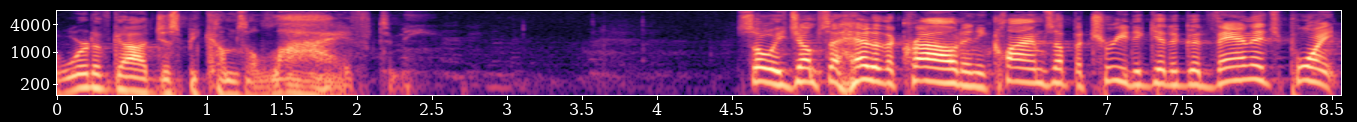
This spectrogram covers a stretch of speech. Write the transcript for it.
The Word of God just becomes alive to me. So he jumps ahead of the crowd and he climbs up a tree to get a good vantage point.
